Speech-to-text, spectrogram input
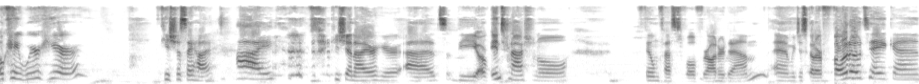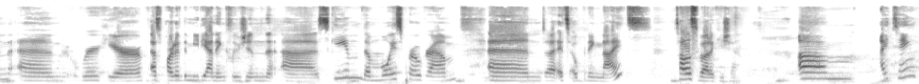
Okay, we're here. Kisha, say hi. Hi. Kisha and I are here at the International Film Festival of Rotterdam, and we just got our photo taken. And we're here as part of the Media and Inclusion uh, Scheme, the MOIS program, and uh, it's opening night. Tell us about it, Kisha. Um, I think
